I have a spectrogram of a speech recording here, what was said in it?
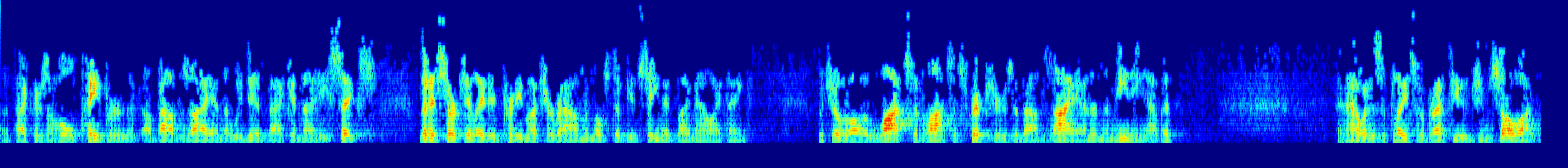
In fact, there's a whole paper about Zion that we did back in 96 that is circulated pretty much around, and most of you have seen it by now, I think which showed all lots and lots of scriptures about Zion and the meaning of it, and how it is a place of refuge and so on.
